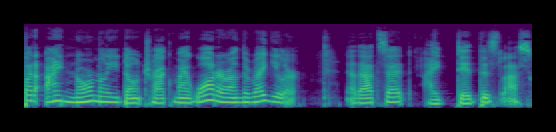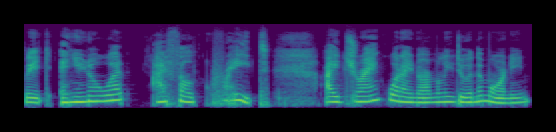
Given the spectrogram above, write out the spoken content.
But I normally don't track my water on the regular. Now that said, I did this last week and you know what? I felt great. I drank what I normally do in the morning,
